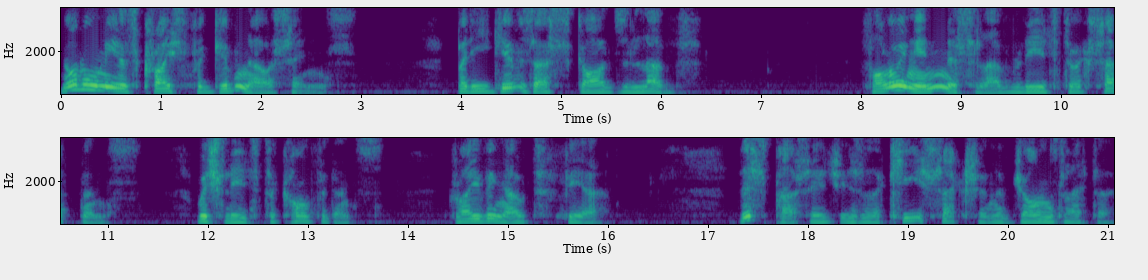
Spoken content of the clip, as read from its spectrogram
not only has Christ forgiven our sins, but he gives us God's love. Following in this love leads to acceptance, which leads to confidence, driving out fear. This passage is the key section of John's letter,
